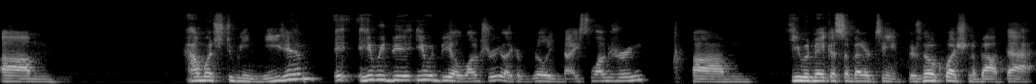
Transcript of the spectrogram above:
Um, how much do we need him? He would be he would be a luxury like a really nice luxury. Um, he would make us a better team. There's no question about that.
